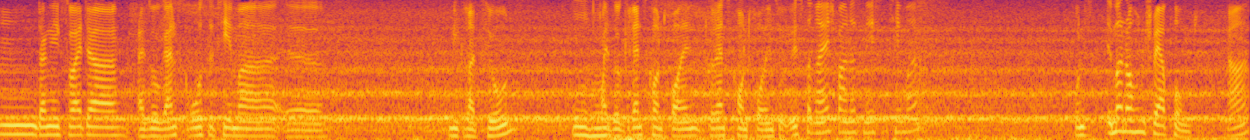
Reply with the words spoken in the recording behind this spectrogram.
Mm, Dann ging es weiter, also ganz große Thema äh, Migration. Also Grenzkontrollen, Grenzkontrollen zu Österreich waren das nächste Thema. Und immer noch ein Schwerpunkt. Ja?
